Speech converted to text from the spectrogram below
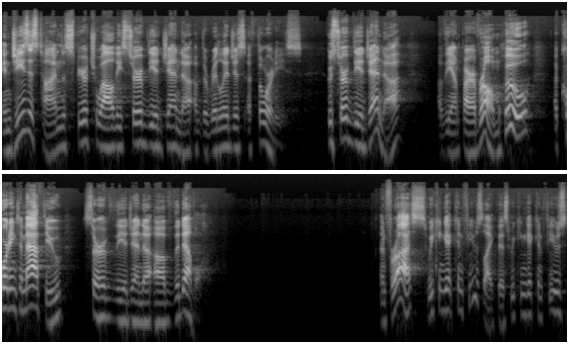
In Jesus' time, the spirituality served the agenda of the religious authorities who served the agenda of the Empire of Rome, who, according to Matthew, served the agenda of the devil. And for us, we can get confused like this. We can get confused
